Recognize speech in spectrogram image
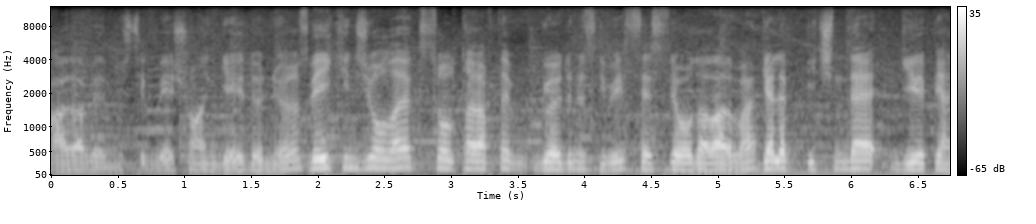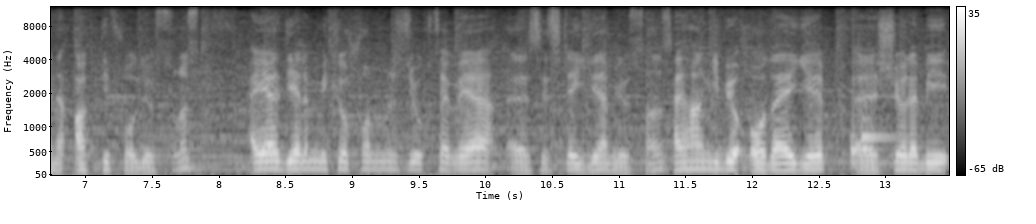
ara vermiştik ve şu an geri dönüyoruz. Ve ikinci olarak sol tarafta gördüğünüz gibi sesli odalar var. Gelip içinde girip yani aktif oluyorsunuz. Eğer diyelim mikrofonunuz yoksa veya e, sesle giremiyorsanız herhangi bir odaya girip e, şöyle bir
